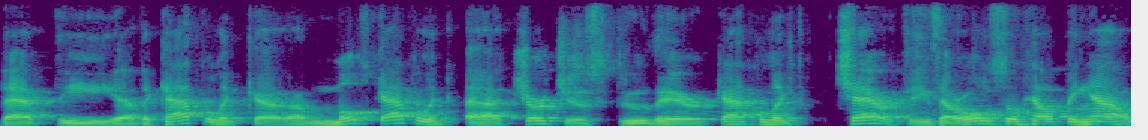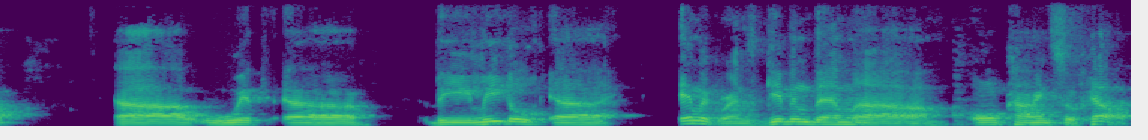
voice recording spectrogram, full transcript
that the uh, the Catholic uh, most Catholic uh, churches through their Catholic charities are also helping out uh, with uh, the illegal uh, immigrants, giving them all kinds of help,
